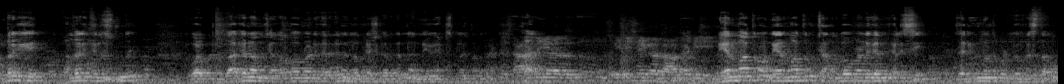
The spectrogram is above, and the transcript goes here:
అందరికీ అందరికీ తెలుస్తుంది. ఇవాళ దాకా నన్ను చంద్రబాబు నాయుడు గారు కానీ లోకేష్ గారు కానీ నన్ను ఏమి ఎక్స్ప్లెయిన్ నేను మాత్రం నేను మాత్రం చంద్రబాబు నాయుడు గారిని కలిసి జరిగినంత కూడా వివరిస్తాను.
